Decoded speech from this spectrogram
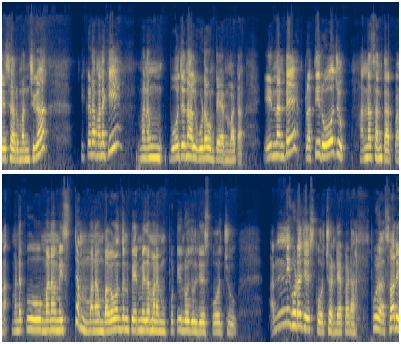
చేశారు మంచిగా. ఇక్కడ మనకి మనం భోజనాలు కూడా ఉంటాయి అన్నమాట ఏంటంటే ప్రతిరోజు అన్న సంతర్పణ మనకు మనం ఇష్టం మనం భగవంతుని పేరు మీద మనం పుట్టినరోజులు చేసుకోవచ్చు. అన్నీ కూడా చేసుకోవచ్చు అండి అక్కడ. సారీ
